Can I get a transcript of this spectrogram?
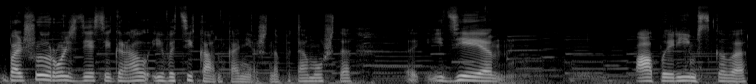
большую роль здесь играл и Ватикан, конечно, потому что э, идея Папы Римского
